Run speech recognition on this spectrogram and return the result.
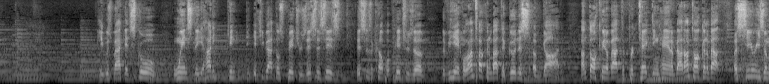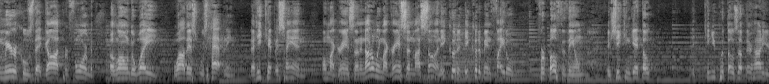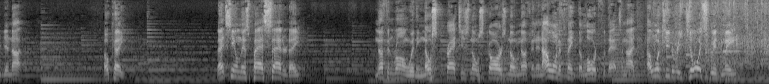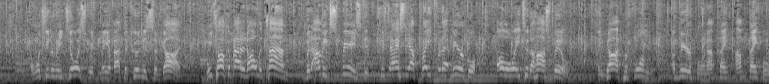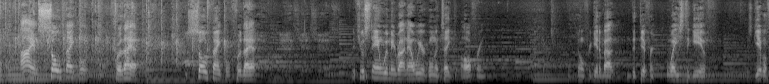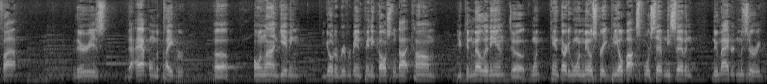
He was back at school Wednesday. How do you, can if you got those pictures? This is his. This is a couple of pictures of the vehicle. I'm talking about the goodness of God. I'm talking about the protecting hand of God. I'm talking about a series of miracles that God performed along the way while this was happening. That He kept His hand on my grandson, and not only my grandson, my son. It could have it could have been fatal for both of them if she can get those. Can you put those up there, Heidi? They're not. Okay. That's him this past Saturday. Nothing wrong with him. No scratches, no scars, no nothing. And I want to thank the Lord for that tonight. I want you to rejoice with me. I want you to rejoice with me about the goodness of God. We talk about it all the time, but I've experienced it. Sister Ashley, I prayed for that miracle all the way to the hospital. And God performed a miracle, and I think I'm thankful. I am so thankful for that. I'm so thankful for that. If you'll stand with me right now, we are going to take the offering. Don't forget about the different ways to give. There's Givelify. There is the app on the paper, uh, online giving. You go to riverbendpentecostal.com. You can mail it in to 1031 Mill Street, P.O. Box 477, New Madrid, Missouri.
